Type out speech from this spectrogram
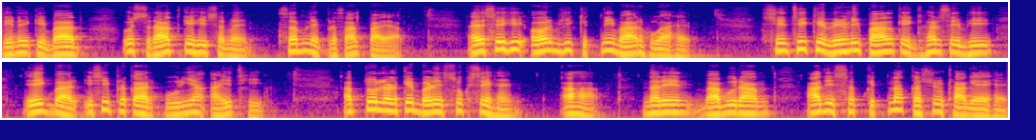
देने के बाद उस रात के ही समय सबने प्रसाद पाया। ऐसे ही और भी कितनी बार हुआ है। सिंथी के वेणीपाल के घर से भी एक बार इसी प्रकार पूरियाँ आई थी। अब तो लड़के बड़े सुख से हैं। आह नरेंद्र बाबूराम आदि सब कितना कष्ट उठा गए हैं।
